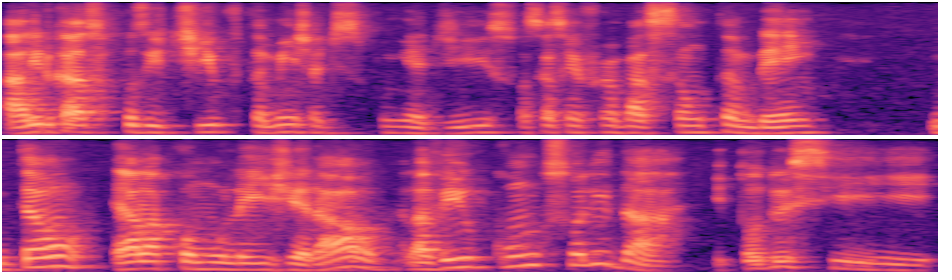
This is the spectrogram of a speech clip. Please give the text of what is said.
A lei do cadastro positivo também já dispunha disso, acesso à informação também. Então, ela, como lei geral, ela veio consolidar e todos esse,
